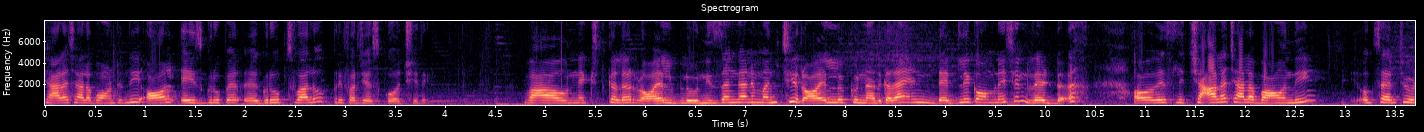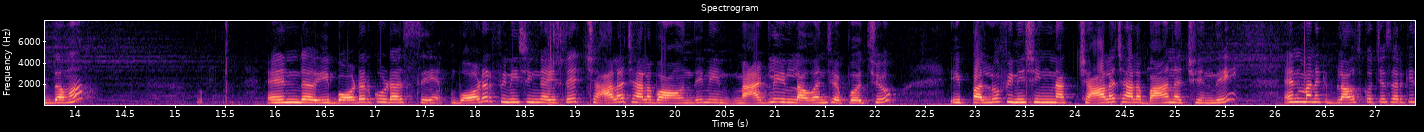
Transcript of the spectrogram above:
చాలా చాలా బాగుంటుంది. ఆల్ ఏజ్ గ్రూప్ గ్రూప్స్ వాళ్ళు ప్రిఫర్ చేసుకోవచ్చు ఇది. Wow next colour royal blue నిజంగానే మంచి రాయల్ లుక్ ఉన్నది కదా. And deadly combination red obviously చాలా చాలా బాగుంది. ఒకసారి చూద్దామా? అండ్ ఈ బార్డర్ కూడా సేమ్ బార్డర్ ఫినిషింగ్ అయితే చాలా చాలా బాగుంది. నేను మ్యాడ్లీ ఇన్ లవ్ అని చెప్పొచ్చు. ఈ పళ్ళు ఫినిషింగ్ నాకు చాలా చాలా బాగా నచ్చింది. అండ్ మనకి బ్లౌజ్కి వచ్చేసరికి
